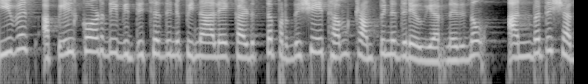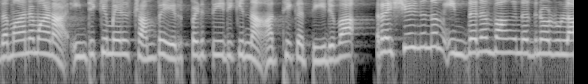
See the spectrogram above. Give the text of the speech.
യു എസ് അപ്പീൽ കോടതി വിധിച്ചതിന് പിന്നാലെ കടുത്ത പ്രതിഷേധം ട്രംപിനെതിരെ ഉയർന്നിരുന്നു. അൻപത് ശതമാനമാണ് ഇന്ത്യയ്ക്ക് മേൽ ട്രംപ് ഏർപ്പെടുത്തിയിരിക്കുന്ന അധിക തീരുവ. റഷ്യയിൽ നിന്നും ഇന്ധനം വാങ്ങുന്നതിനോടുള്ള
